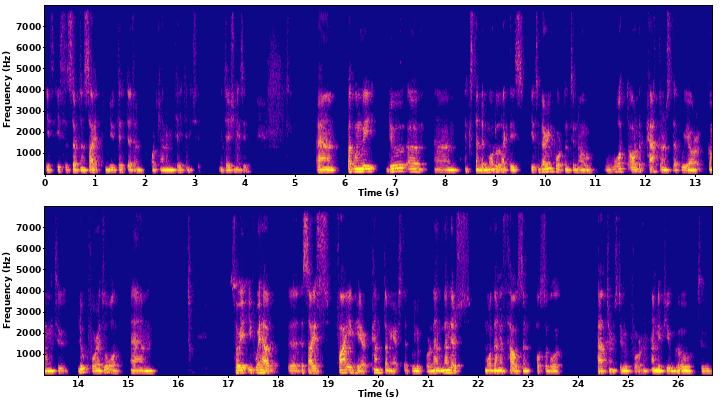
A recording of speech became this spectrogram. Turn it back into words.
is, is a certain site mutated and what kind of mutation is it? Mutation is it? Um, but when we do an um, extended model like this, it's very important to know what are the patterns that we are going to look for at all. Um, so if we have a size five here, pentamers that we look for, then, then there's more than a thousand possible patterns to look for. And if you go to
